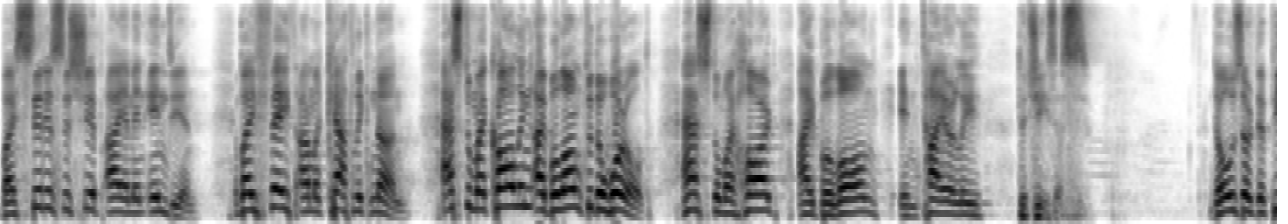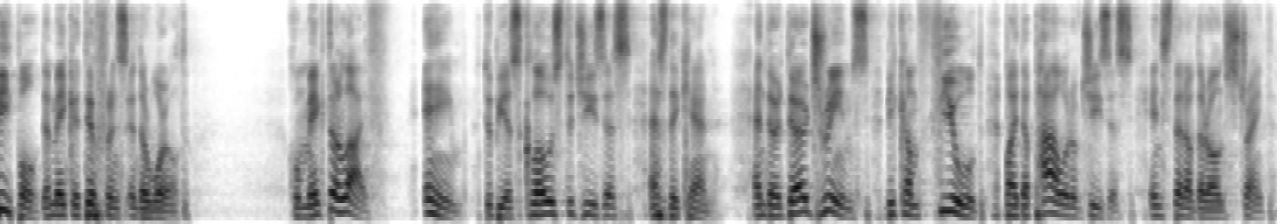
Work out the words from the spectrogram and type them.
by citizenship I am an Indian, by faith I'm a Catholic nun. As to my calling I belong to the world. As to my heart I belong entirely to Jesus. Those are the people that make a difference in the world. Who make their life aim to be as close to Jesus as they can and their, their dreams become fueled by the power of Jesus instead of their own strength.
